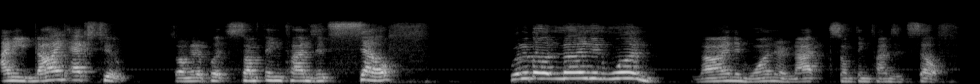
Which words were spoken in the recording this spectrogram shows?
I need 9x2. So I'm going to put something times itself. What about 9 and 1? 9 and 1 are not something times itself.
